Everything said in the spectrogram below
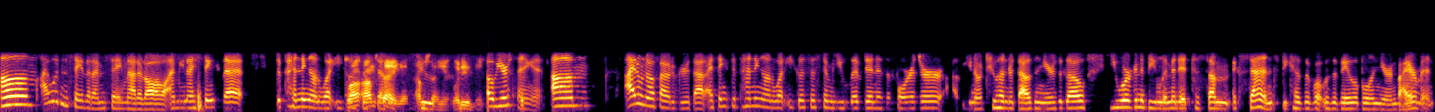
Um, I wouldn't say that I'm saying that at all. I mean, I think that depending on what ecosystem. Well, I'm saying it. I'm saying it. What do you think? Oh, you're saying it. Um, I don't know if I would agree with that. I think depending on what ecosystem you lived in as a forager, you know, 200,000 years ago, you were going to be limited to some extent because of what was available in your environment.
